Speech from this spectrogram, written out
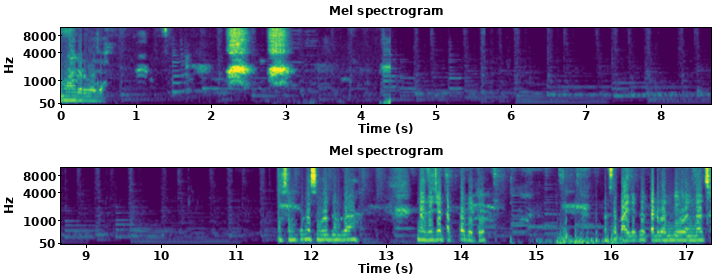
नवा दरवाजा संपूर्ण सुवर्णदुर्गा नदीच्या टप्प्यात येतो. असं पाहिजे तर तटबंदीवरनच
